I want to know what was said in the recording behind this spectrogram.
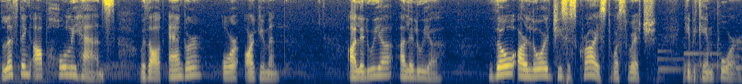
lifting up holy hands without anger or argument. Alleluia, Alleluia. Though our Lord Jesus Christ was rich, he became poor,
